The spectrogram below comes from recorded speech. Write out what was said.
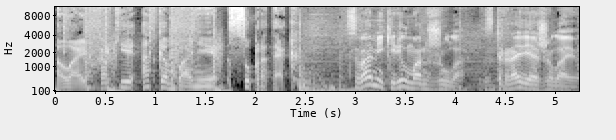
Лайфхаки от компании «Супротек». С вами Кирилл Манжула. Здравия желаю.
